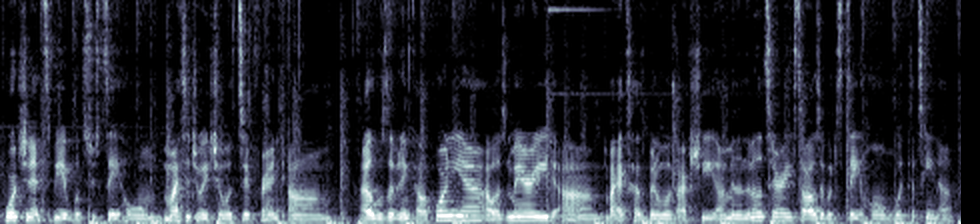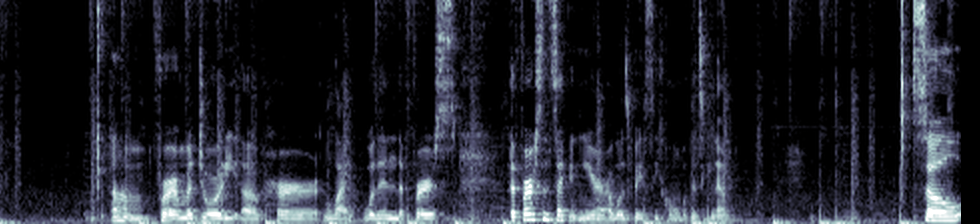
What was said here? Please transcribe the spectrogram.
fortunate to be able to stay home. My situation was different. Um, I was living in California, I was married. Um, my ex husband was actually um, in the military, so I was able to stay home with Atina um, for a majority of her life. Within the first, the first and second year, I was basically home with Atina. So,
